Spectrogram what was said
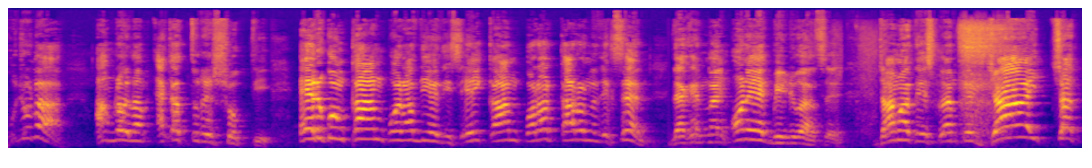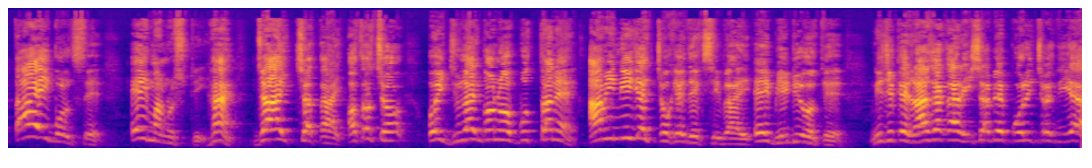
বুঝো না? আমরা হলাম একাত্তরের শক্তি। এরকম কান পড়া দিয়ে দিছে। এই কান পড়ার কারণে দেখছেন, দেখেন নাই, অনেক ভিডিও আছে। জামাত ইসলামকে যা ইচ্ছা তাই বলছে এই মানুষটি হ্যাঁ যা ইচ্ছা তাই। অথচ ওই জুলাই গণ অভ্যুত্থানে আমি নিজের চোখে দেখছি ভাই, এই ভিডিওতে নিজেকে রাজাকার হিসাবে পরিচয় দিয়া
